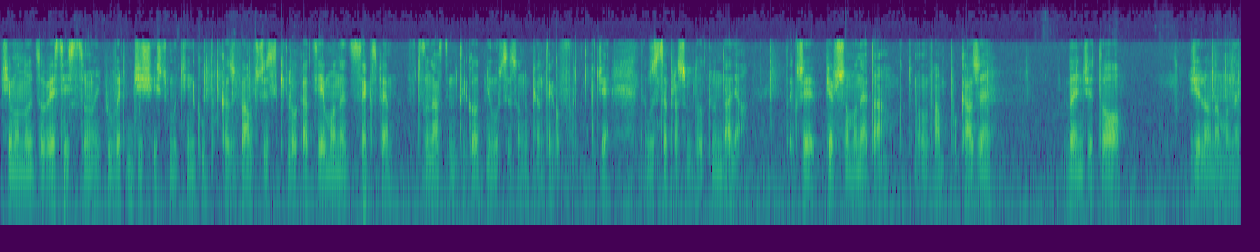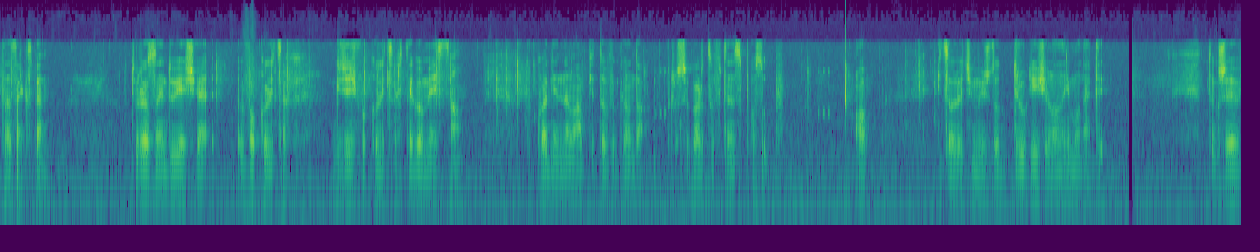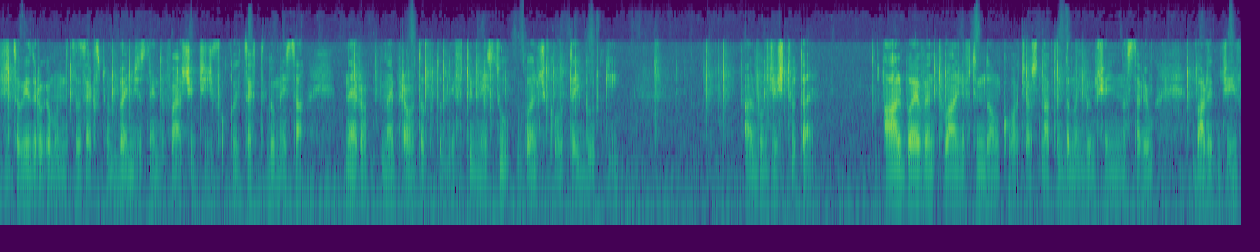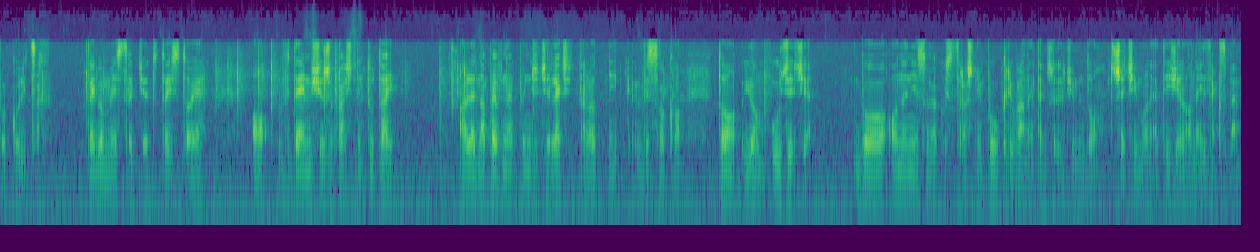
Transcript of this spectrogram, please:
Siemano widzowie, z tej strony Puwer. W dzisiejszym odcinku pokażę wam wszystkie lokacje monet z Expem w 12 tygodniu sezonu 5 w Fortnite. Także zapraszam do oglądania. Także pierwsza moneta, którą wam pokażę, będzie to zielona moneta z Expem, która znajduje się w okolicach, gdzieś w okolicach tego miejsca. Dokładnie na mapie to wygląda, proszę bardzo, w ten sposób. O, i co, lecimy już do drugiej zielonej monety. Także widzowie druga moneta z Expem będzie znajdowała się gdzieś w okolicach tego miejsca. Najprawdopodobniej w tym miejscu, bądź koło tej górki. Albo gdzieś tutaj. Albo ewentualnie w tym domku, chociaż na ten domek bym się nie nastawiał. Bardziej gdzieś w okolicach tego miejsca, gdzie tutaj stoję. O, wydaje mi się, że właśnie tutaj. Ale na pewno jak będziecie lecieć na lotni wysoko, to ją użycie bo one nie są jakoś strasznie poukrywane, także lecimy do trzeciej monety zielonej z Expem.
